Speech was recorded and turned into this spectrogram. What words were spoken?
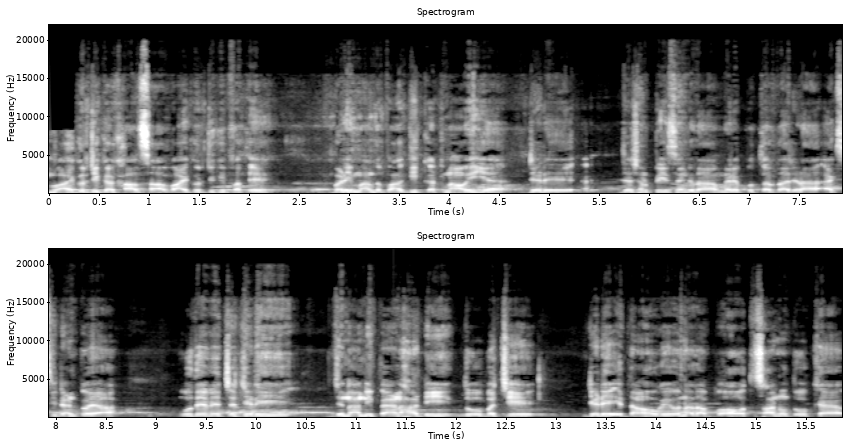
ਵਾਹਿਗੁਰੂ ਜੀ ਕਾ ਖਾਲਸਾ, ਵਾਹਿਗੁਰੂ ਜੀ ਕੀ ਫਤਿਹ। ਬੜੀ ਮੰਦਭਾਗੀ ਘਟਨਾ ਹੋਈ ਹੈ, ਜਿਹੜੇ ਜਸ਼ਨਪ੍ਰੀਤ ਸਿੰਘ ਦਾ, ਮੇਰੇ ਪੁੱਤਰ ਦਾ ਜਿਹੜਾ ਐਕਸੀਡੈਂਟ ਹੋਇਆ, ਉਹਦੇ ਵਿੱਚ ਜਿਹੜੀ ਜਨਾਨੀ ਭੈਣ ਸਾਡੀ, ਦੋ ਬੱਚੇ ਜਿਹੜੇ ਇਦਾਂ ਹੋ ਗਏ, ਉਹਨਾਂ ਦਾ ਬਹੁਤ ਸਾਨੂੰ ਦੁੱਖ ਹੈ,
